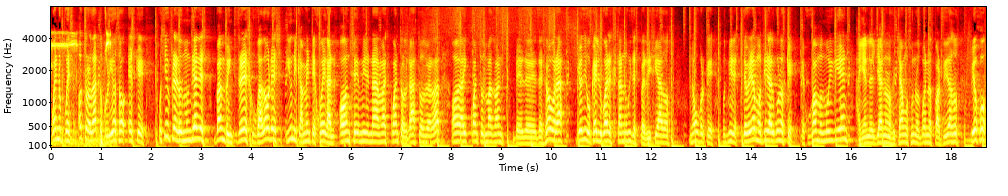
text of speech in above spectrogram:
Bueno, pues otro dato curioso es que pues siempre a los mundiales van 23 jugadores y únicamente juegan 11. Miren nada más cuántos gastos, ¿verdad? O hay cuántos más van de, sobra. Yo digo que hay lugares que están muy desperdiciados. No, porque, pues mire, deberíamos ir algunos que, jugamos muy bien. Allá en el llano nos echamos unos buenos partidazos. Piojo,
